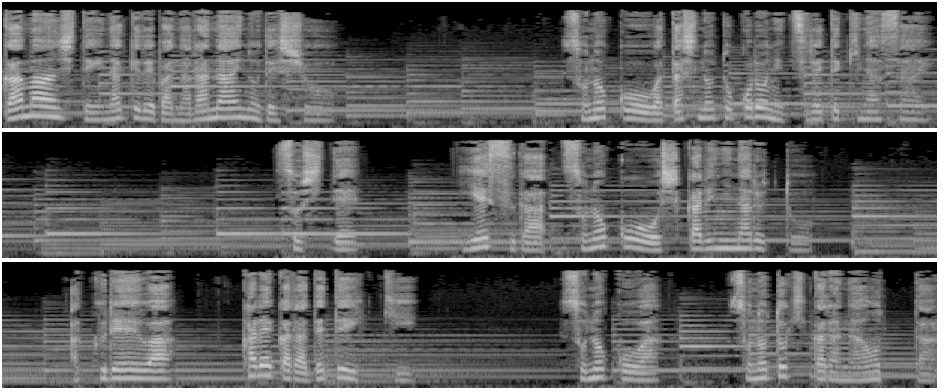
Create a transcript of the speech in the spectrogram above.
我慢していなければならないのでしょう。その子を私のところに連れてきなさい。そしてイエスがその子をお叱りになると、悪霊は彼から出て行き、その子はその時から治った。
